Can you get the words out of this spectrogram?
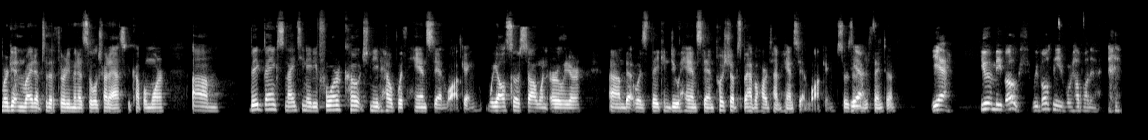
We're getting right up to the 30 minutes, so we'll try to ask a couple more. Um, Big Banks 1984, coach need help with handstand walking. We also saw one earlier um, that was they can do handstand push-ups but have a hard time handstand walking. So is that yeah. anything to? Yeah, you and me both. We both need help on that.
